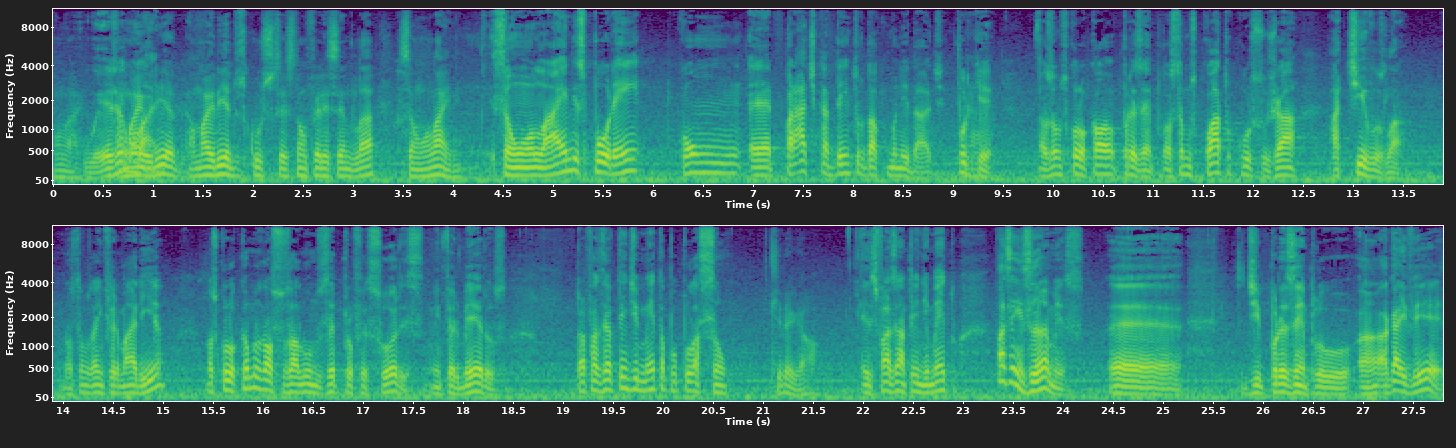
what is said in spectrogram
Online. O EJA a é online. maioria, a maioria dos cursos que vocês estão oferecendo lá são online? São online, porém com é, prática dentro da comunidade. Por quê? Nós vamos colocar, por exemplo, nós temos quatro cursos já ativos lá. Nós temos a enfermaria, nós colocamos nossos alunos e professores, enfermeiros, para fazer atendimento à população. Que legal. Eles fazem atendimento, fazem exames é, de, por exemplo, HIV,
